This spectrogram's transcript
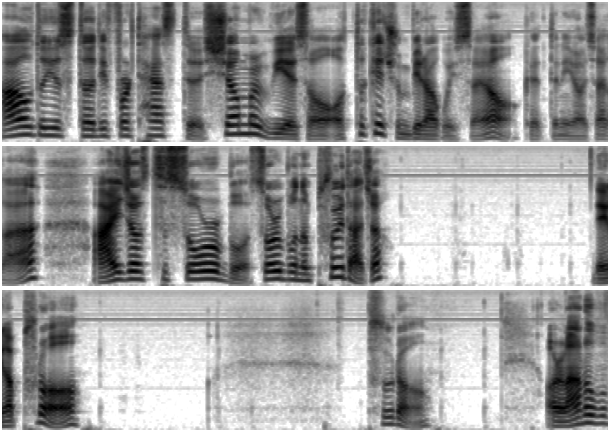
How do you study for test? 시험을 위해서 어떻게 준비를 하고 있어요? 그랬더니 여자가 I just solve. solve는 풀다죠? 내가 풀어. 풀어. A lot of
